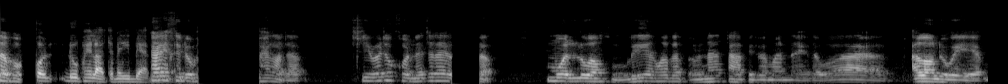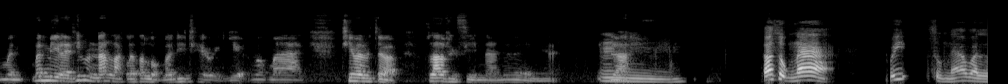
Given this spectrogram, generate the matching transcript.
แต่ผม คนดูไพลอตจะเป็นอีแบบใช่คือดูไพลอตแบบคิดว่าทุกคนน่าจะได้แบบมวลรวมของเรื่องว่าแบบหน้าตาเป็นประมาณไหน แต่ว่า along the way มันมันมีอะไรที่มันน่ารักและตลกและดีเทลอีกเยอะมากๆ ที่มันจะแบบเล่าถึงซีนนั้นอะไรอย่างเงี้ยนะ มแล้วสุกร์หน้าวิสุกร์หน้าวันอะ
